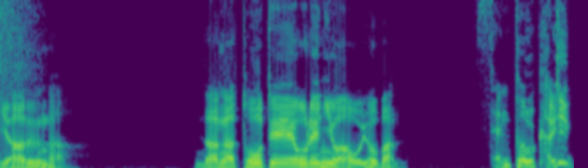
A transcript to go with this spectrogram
やるな。だが到底俺には及ばん。戦闘開始。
